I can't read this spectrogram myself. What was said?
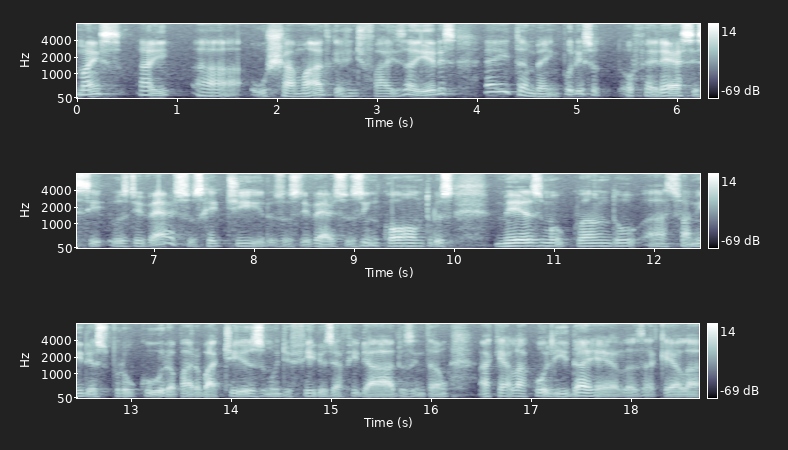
mas aí o chamado que a gente faz a eles é aí também. Por isso, oferece-se os diversos retiros, os diversos encontros, mesmo quando as famílias procuram para o batismo de filhos e afilhados, então, aquela acolhida a elas, aquela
